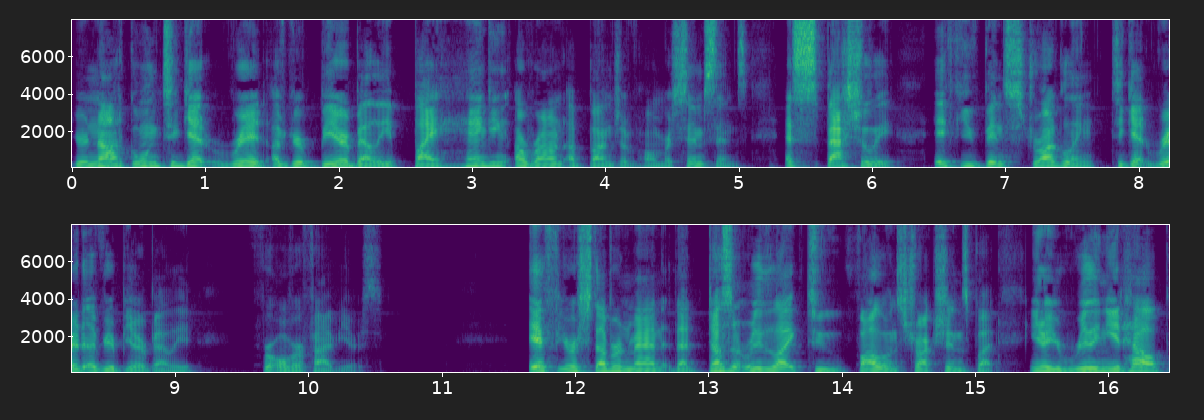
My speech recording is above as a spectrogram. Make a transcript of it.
you're not going to get rid of your beer belly by hanging around a bunch of Homer Simpsons, especially if you've been struggling to get rid of your beer belly for over five years. If you're a stubborn man that doesn't really like to follow instructions, but you know you really need help,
